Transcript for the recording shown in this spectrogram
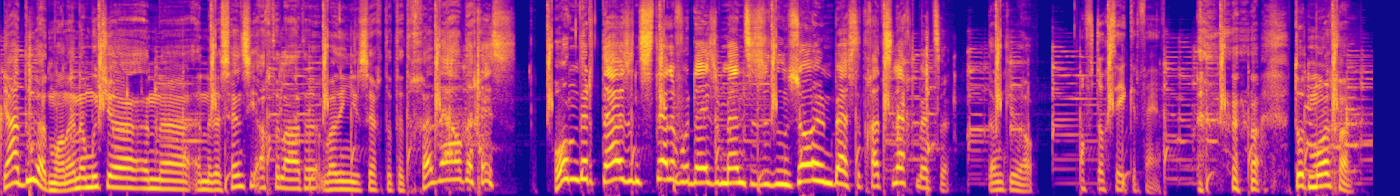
Ja, doe dat man. En dan moet je een, eh, een recensie achterlaten waarin je zegt dat het geweldig is. 100.000 sterren voor deze mensen. Ze doen zo hun best. Het gaat slecht met ze. Dankjewel. Of toch zeker vijf. Tot morgen.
